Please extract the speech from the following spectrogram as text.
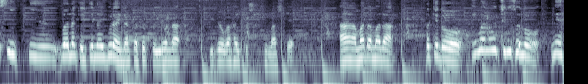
すって言わなきゃいけないぐらい、なんかちょっといろんな事情が入ってきまして、ああ、まだまだ、だけど、今のうちにその、ね、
